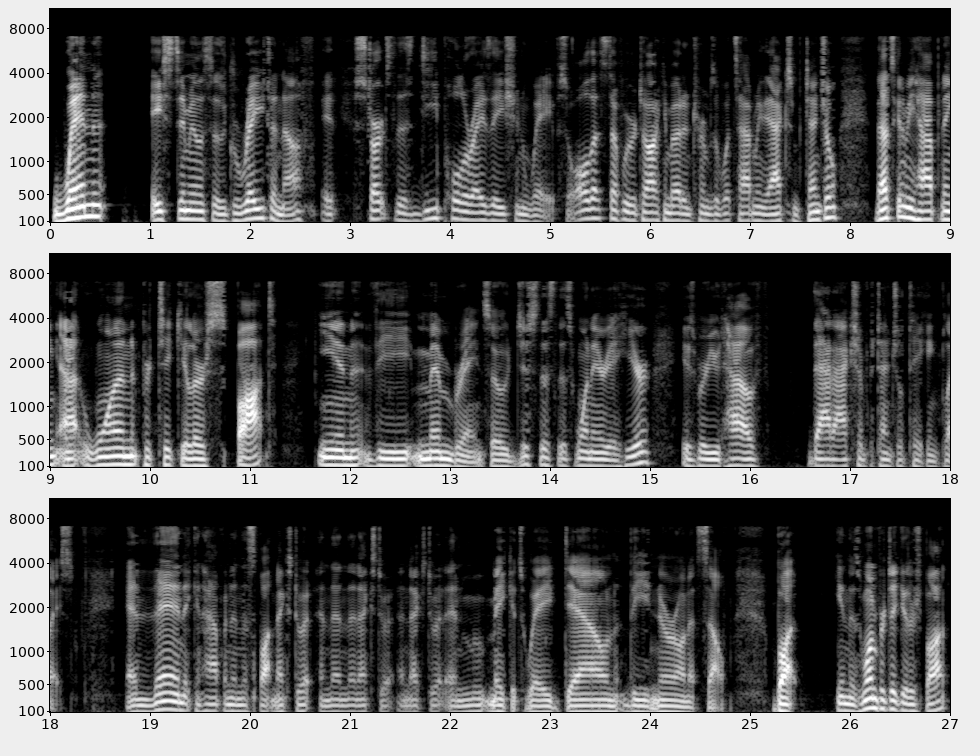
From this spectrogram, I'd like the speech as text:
When a stimulus is great enough, it starts this depolarization wave. So all that stuff we were talking about in terms of what's happening, the action potential, that's going to be happening at one particular spot in the membrane. So just this, this one area here is where you'd have that action potential taking place. And then it can happen in the spot next to it, and then the next to it, and next to it, and make its way down the neuron itself. But in this one particular spot,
